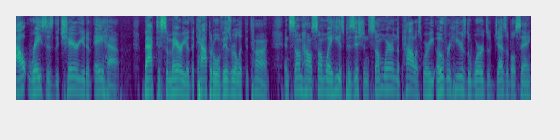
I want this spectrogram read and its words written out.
outraces the chariot of Ahab, back to Samaria, the capital of Israel at the time. And somehow, some way, he is positioned somewhere in the palace where he overhears the words of Jezebel saying,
